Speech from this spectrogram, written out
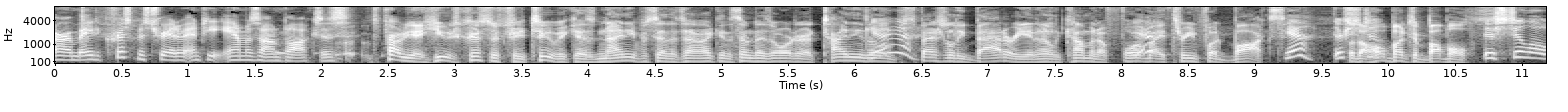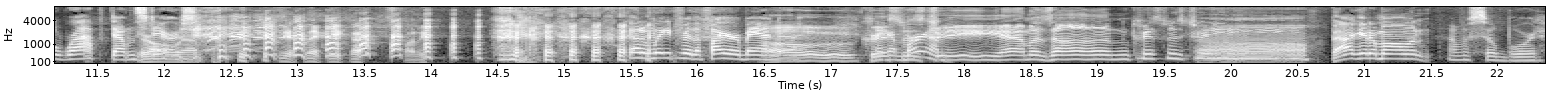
or I made a Christmas tree out of empty Amazon boxes. It's probably a huge Christmas tree too, because ninety percent of the time I can sometimes order a tiny little yeah. specialty battery, and it'll come in a four Yeah. by three foot box. Yeah, with a whole bunch of bubbles. They're still all wrapped all downstairs. wrapped. yeah, there you go. It's funny. Got to wait for the fireman. to- Oh, burn Christmas tree, Amazon Christmas tree. Back in a moment. I was so bored.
